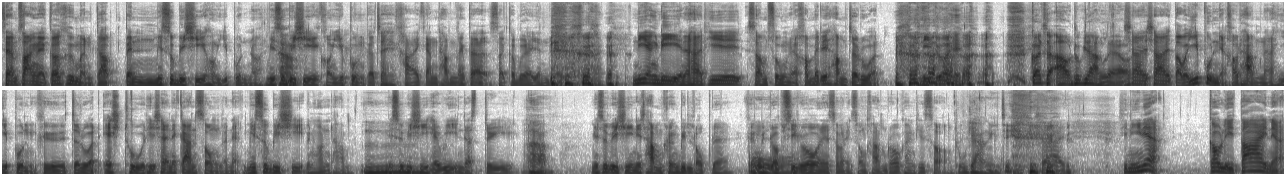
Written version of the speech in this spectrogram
แซมซังเนี่ยก็คือเหมือนกับเป็นมิ t ซูบิชิของญี่ปุ่นเนาะมิ t ซูบิชิของญี่ปุ่นก็จะคล้ายๆกันทำตั้งแต่สากกะเบือยันเรือรบนะนี่ยังดีนะฮะที่ซัมซุงเนี่ยเขาไม่ได้ทำจรวดนี้ด้วย ก็จะเอาทุกอย่างแล้ว ใช่ใช่แต่ว่าญี่ปุ่นเนี่ยเขาทำนะ ญี่ปุ่นคือจรวด H2 ที่ใช้ในการส่งกันเนี่ยมิ t ซูบิชิเป็นคนทำมิ t ซูบิชิเฮฟวี่อินดัสทรีครับมิ t ซูบิชินี่ทำเครื่องบินรบด้วยเครื่องบินรบโอ้ Zero ในสมัยสงครามโลกครั้งที่สองทุกอย่างจริงใช่ทีนี้เนี่ย เกาหลีใต้เนี่ย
